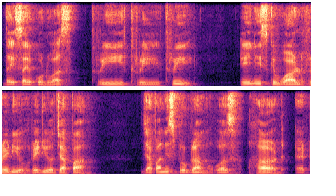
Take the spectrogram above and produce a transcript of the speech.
The SIO code was 333. NHK World Radio, Radio Japan. Japanese program was heard at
